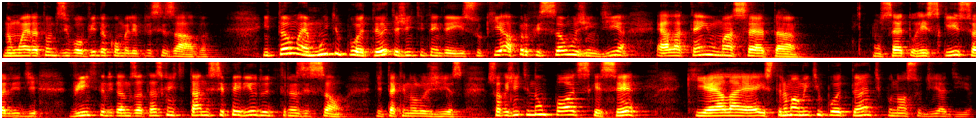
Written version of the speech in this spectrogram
não era tão desenvolvida como ele precisava. Então é muito importante a gente entender isso, que a profissão hoje em dia ela tem uma certa um certo resquício ali de 20, 30 anos atrás que a gente está nesse período de transição de tecnologias. Só que a gente não pode esquecer que ela é extremamente importante para o nosso dia a dia.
